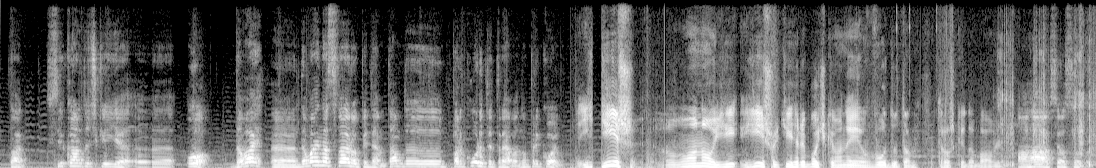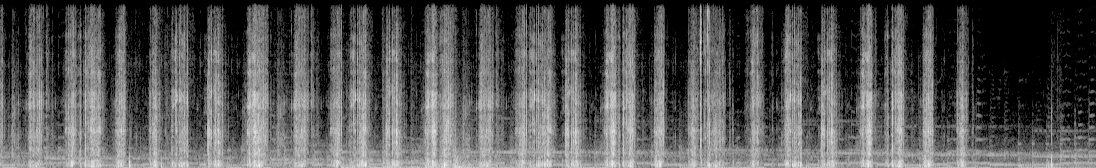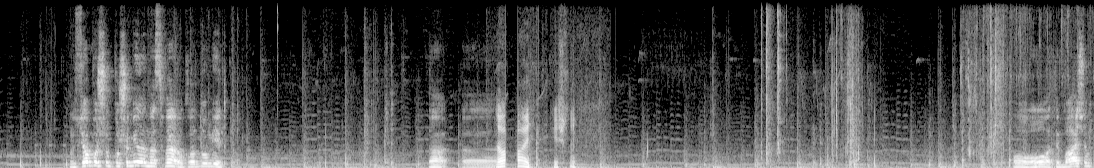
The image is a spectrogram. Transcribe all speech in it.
Так, всі карточки є. Е, О, давай, е, давай на сферу підемо, там де паркурити треба, ну прикольно. Їж, воно, ї- їж у ті грибочки, вони в воду там трошки добавлять. Ага, все, супер. Ну все, пошу, пошуміли на сферу, кладу мітку. Так, е... Давай, пішли. Ого, ти бачив?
